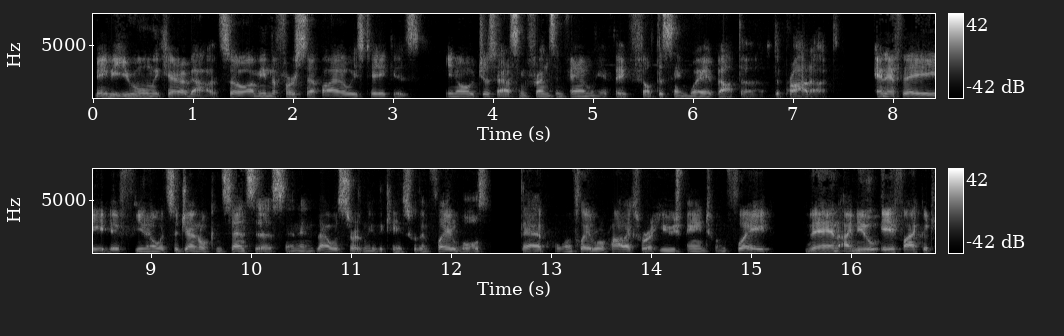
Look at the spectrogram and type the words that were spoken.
maybe you only care about? So, I mean, the first step I always take is, you know, just asking friends and family if they've felt the same way about the, the product. And if they, if, you know, it's a general consensus, and that was certainly the case with inflatables, that inflatable products were a huge pain to inflate, then I knew if I could,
